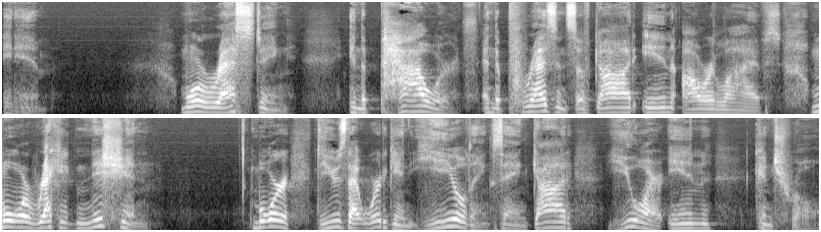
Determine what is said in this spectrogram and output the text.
in Him. More resting in the power and the presence of God in our lives. More recognition. More, to use that word again, yielding, saying, God, you are in control.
